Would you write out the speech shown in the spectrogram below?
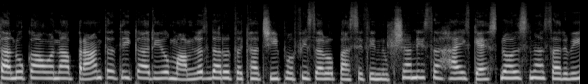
તાલુકાઓના પ્રાંત અધિકારીઓ, મામલતદારો તથા ચીફ ઓફિસરો પાસેથી નુકસાની સહાય, કેશ ડોલ્સના સર્વે,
